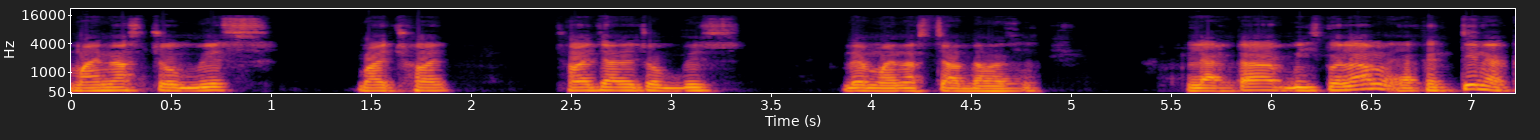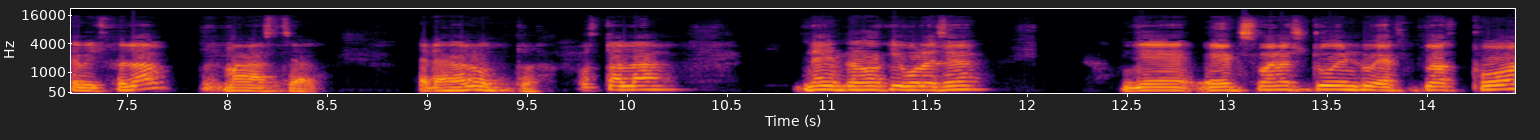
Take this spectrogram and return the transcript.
মাইনাস চব্বিশ বাই ছয় ছয় চারে চব্বিশ মাইনাস চার দাম আছে। তাহলে একটা বীজ পেলাম একের তিন, একটা বীজ পেলাম মাইনাস চার। এটা হলো উত্তর। পারলাম নেক্সট দেখো কি বলেছে? যে x minus two into x plus four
